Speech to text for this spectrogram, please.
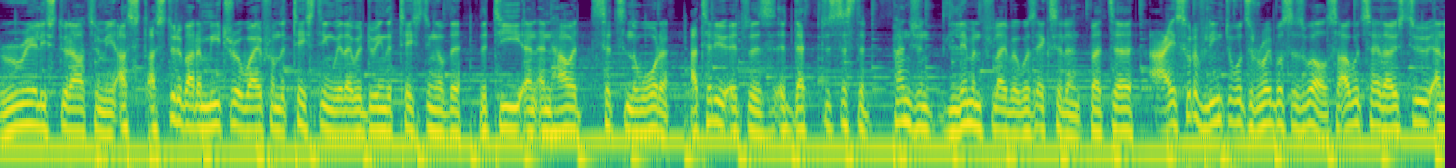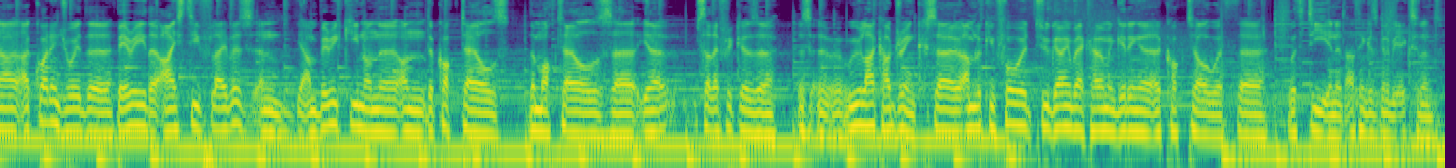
really stood out to me. I, st- I stood about a meter away from the testing where they were doing the testing of the, the tea and, and how it sits in the water. I tell you, it was it, that was just the pungent lemon flavor was excellent. But uh, I sort of leaned towards the rooibos as well, so I would say those two. And I, I quite enjoyed the berry, the iced tea flavors, and yeah, I'm very keen on the on the cocktails, the mocktails. Uh, you know, South Africa is a, uh, a, we like our drink, so I'm looking forward to going back home and getting a, a cocktail with uh, with tea in it. I think it's going to be excellent.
